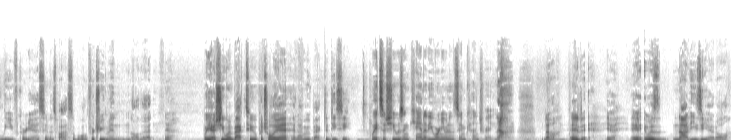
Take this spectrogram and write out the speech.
leave Korea as soon as possible for treatment and all that. Yeah. But yeah, she went back to Petrolia and I moved back to DC. Wait, so she was in Canada. You weren't even in the same country. No. No. It yeah, it, it was not easy at all.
